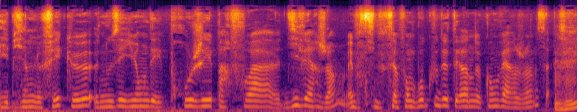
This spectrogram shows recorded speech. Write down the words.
Eh bien, le fait que nous ayons des projets parfois divergents, même si nous avons beaucoup de terrains de convergence, mhm.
